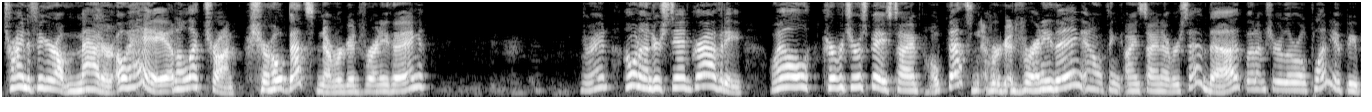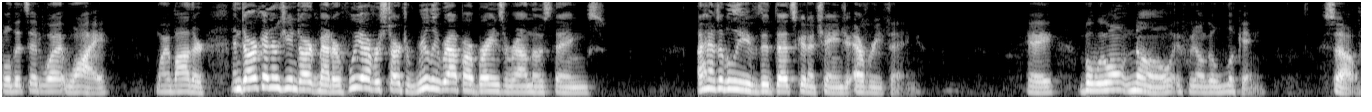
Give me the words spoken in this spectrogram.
Trying to figure out matter. Oh, hey, an electron. Sure hope that's never good for anything. Right? I want to understand gravity. Well, curvature of space-time. Hope that's never good for anything. I don't think Einstein ever said that, but I'm sure there were plenty of people that said, why? Why bother? And dark energy and dark matter, if we ever start to really wrap our brains around those things, I have to believe that that's going to change everything. Okay? But we won't know if we don't go looking. So,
